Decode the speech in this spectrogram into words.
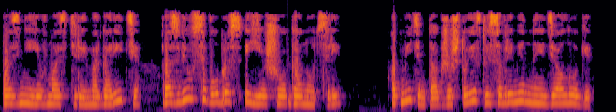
позднее в «Мастере и Маргарите», развился в образ Иешуа Ганоцри. Отметим также, что если современные диалоги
